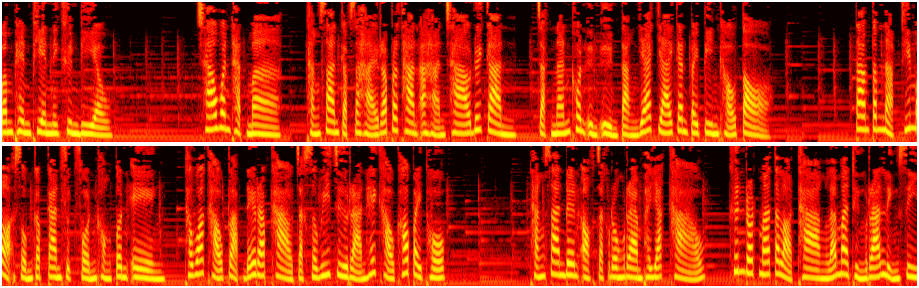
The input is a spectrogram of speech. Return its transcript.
บำเพ็ญเพียรในคืนเดียว เช้าวันถัดมาถังซานกับสหายรับประทานอาหารเช้าด้วยกัน จากนั้นคนอื่นๆ ต่างแยกย้ายกันไปปีนเขาต่อ ตามตำหนักที่เหมาะสมกับการฝึกฝนของตนเอง ทว่าเขากลับได้รับข่าวจากสวีจือหรานให้เขาเข้าไปพบถังซานเดินออกจากโรงแรมพยักขาว ขึ้นรถมาตลอดทางและมาถึงร้านหลิงซี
